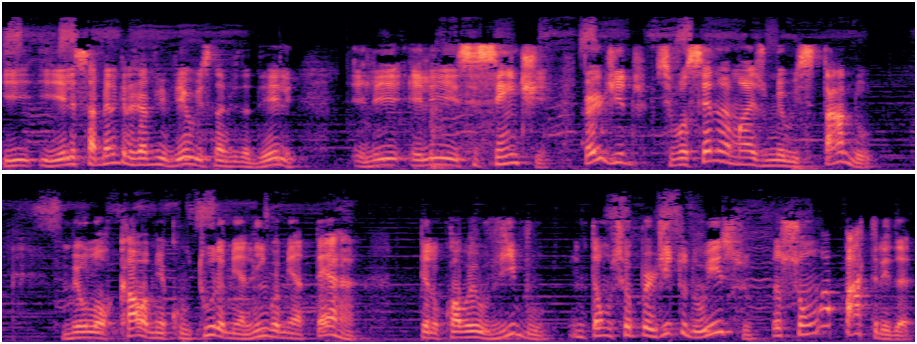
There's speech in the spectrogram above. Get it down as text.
E, e, ele sabendo que ele já viveu isso na vida dele, ele, ele se sente perdido. Se você não é mais o meu estado, o meu local, a minha cultura, a minha língua, a minha terra, pelo qual eu vivo, então se eu perdi tudo isso, eu sou uma apátrida.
